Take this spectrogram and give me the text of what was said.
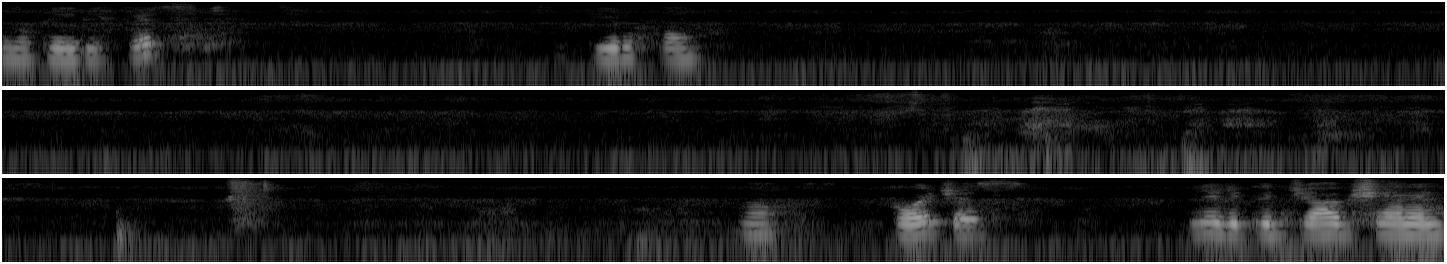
Little baby fist. Beautiful. gorgeous. You did a good job, Shannon.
